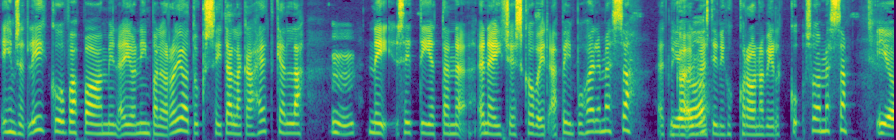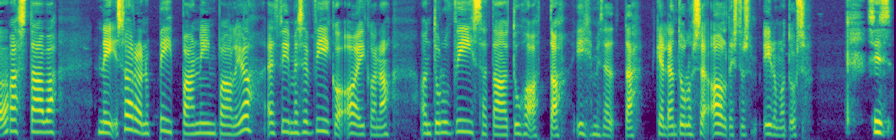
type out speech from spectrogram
ihmiset liikkuu vapaammin, ei ole niin paljon rajoituksia tälläkään hetkellä – Mm. Niin sitten tiedät tämän NHS COVID-appin puhelimessa, että mikä Joo. on ilmeisesti niin koronavilkku Suomessa Joo. vastaava, niin se on ruvennut piippaa niin paljon, että viimeisen viikon aikana on tullut 500 000 ihmiseltä, kelle on tullut se altistusilmoitus. Siis,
